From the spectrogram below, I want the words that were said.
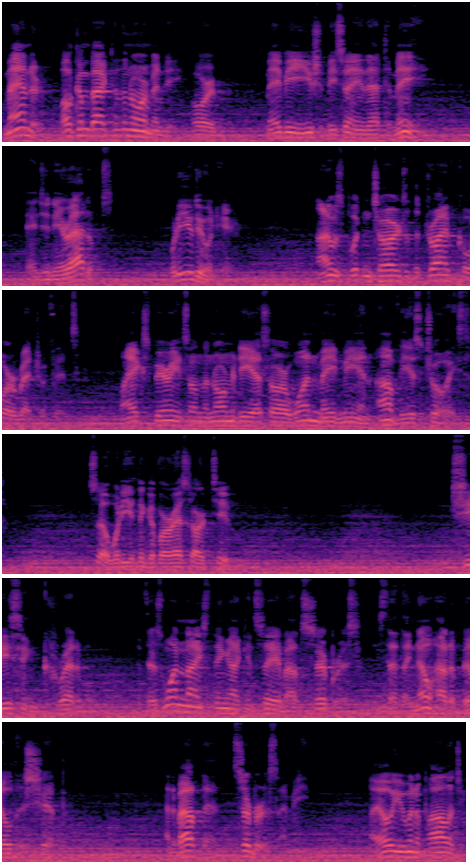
Commander, welcome back to the Normandy. Or maybe you should be saying that to me. Engineer Adams. What are you doing here? I was put in charge of the drive core retrofits. My experience on the Normandy SR-1 made me an obvious choice. So, what do you think of our SR-2? She's incredible. If there's one nice thing I can say about Cerberus, it's that they know how to build a ship. And about that, Cerberus, I mean, I owe you an apology.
